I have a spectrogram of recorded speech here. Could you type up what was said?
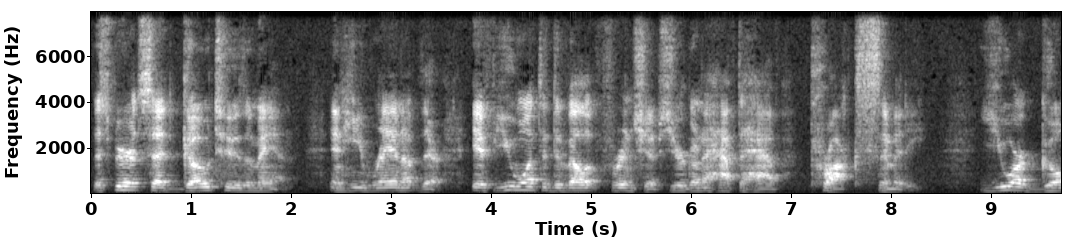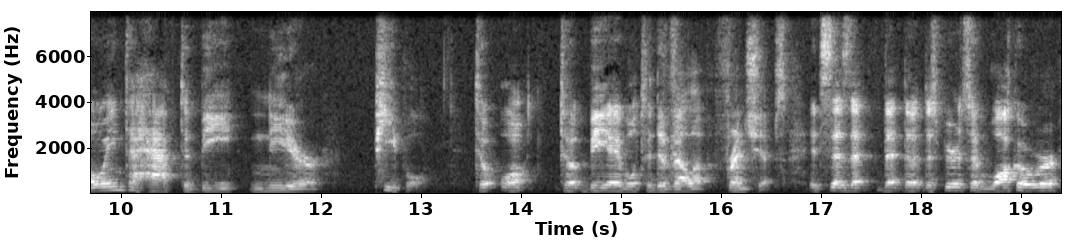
The Spirit said, Go to the man. And he ran up there. If you want to develop friendships, you're going to have to have proximity. You are going to have to be near people to, to be able to develop friendships. It says that, that the, the Spirit said, Walk over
